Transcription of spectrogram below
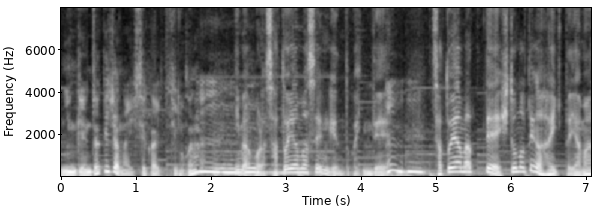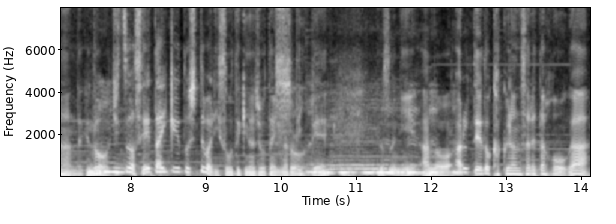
人間だけじゃない世界っていうのかな、うん。今ほら里山宣言とか言って、うん。うん。里山って人の手が入った山なんだけど、うん。実は生態系としては理想的な状態になっていて、うん要するにうん。あのある程度か乱された方が、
